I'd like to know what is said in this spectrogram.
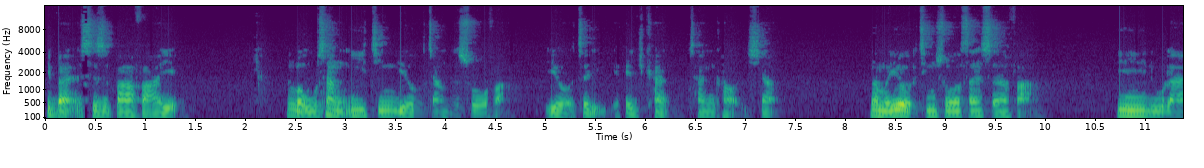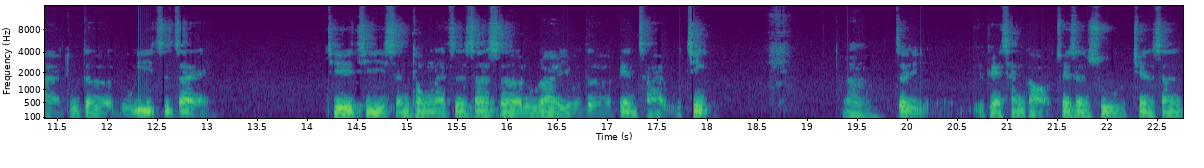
一百四十八法也。那么《无上一经》也有这样的说法，也有这里也可以去看参考一下。那么又有经说三十二法，一如来独得如意自在。结集神通乃至三十二如来犹得辩才无尽。嗯，这里也可以参考《最胜书》卷三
